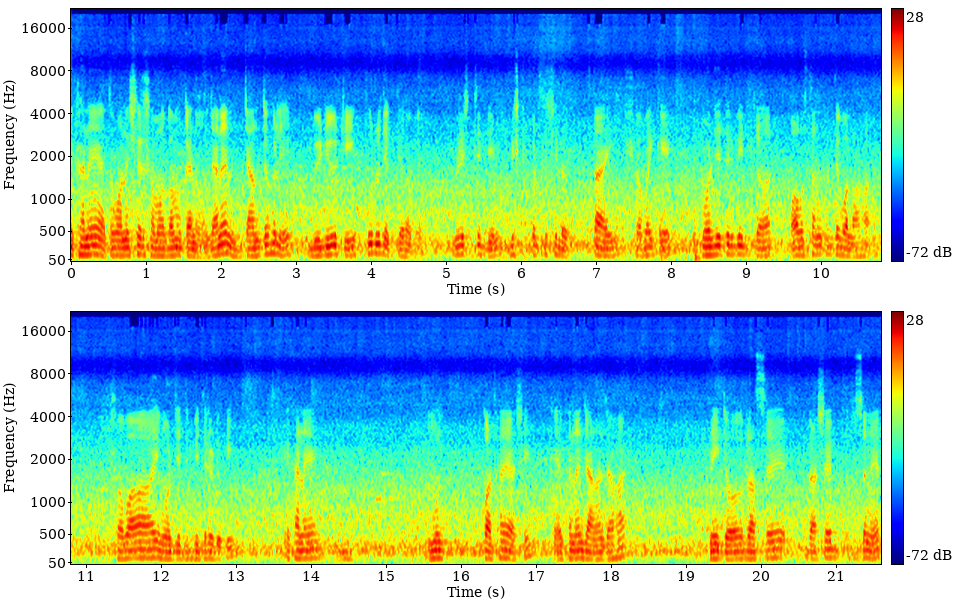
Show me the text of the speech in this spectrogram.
এখানে এত মানুষের সমাগম কেন? জানেন? জানতে হলে ভিডিওটি পুরো দেখতে হবে। বৃষ্টির দিন বৃষ্টি পড়তেছিল, তাই সবাইকে মসজিদের ভিতর অবস্থান করতে বলা হয়। সবাই মসজিদের ভিতরে ঢুকি। এখানে মূল কথায় আসি, এখানে জানাজা হয়। মৃত রাসে, রাশেদ হোসেনের।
